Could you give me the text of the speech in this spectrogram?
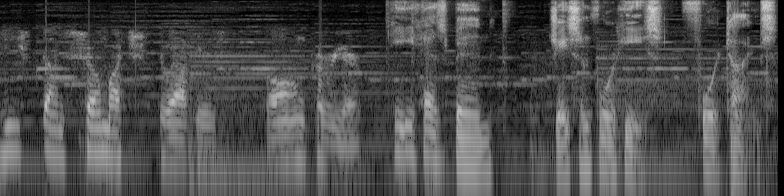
He's done so much throughout his long career. He has been Jason Voorhees four times.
